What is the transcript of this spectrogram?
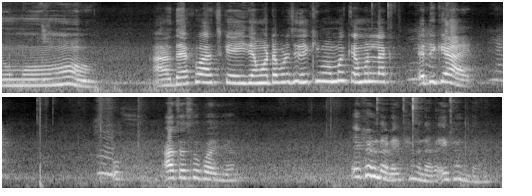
নম। আর দেখো আজকে এই জামাটা পরেছে, দেখি মামা কেমন লাগ, এদিকে আয়। আচ্ছা সোফায় যা। এখানে দাঁড়া এখানে দাঁড়া এখানে দাঁড়া।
